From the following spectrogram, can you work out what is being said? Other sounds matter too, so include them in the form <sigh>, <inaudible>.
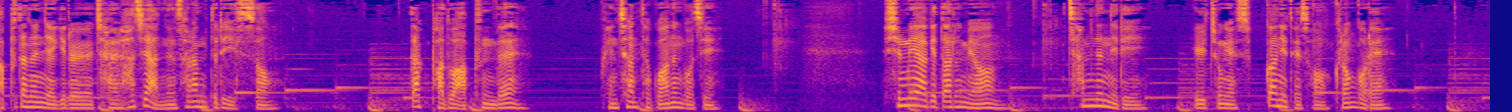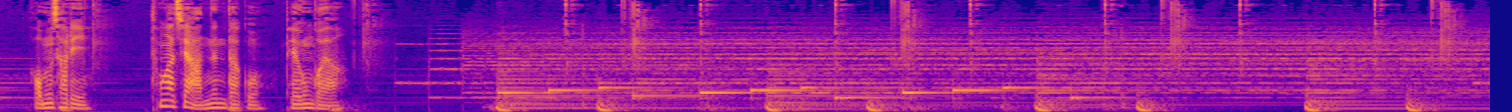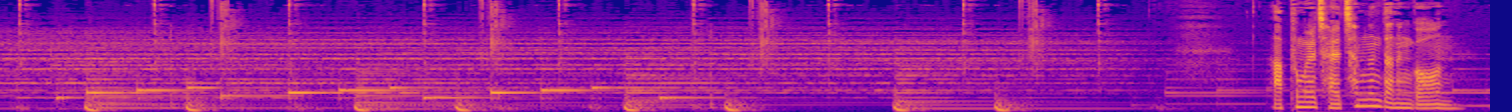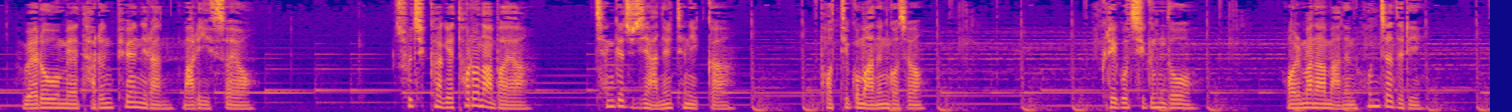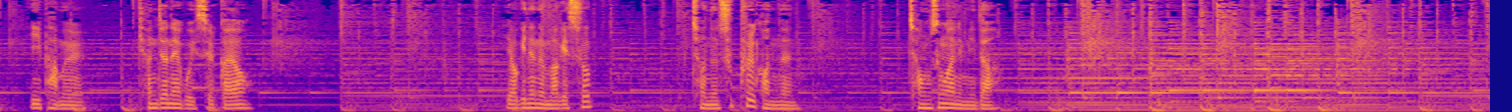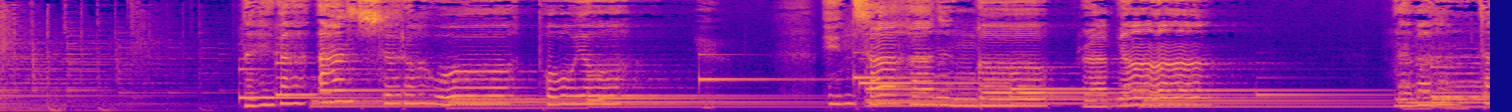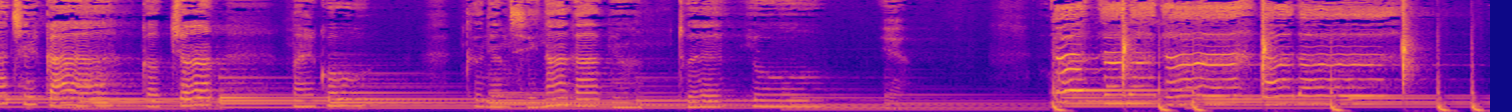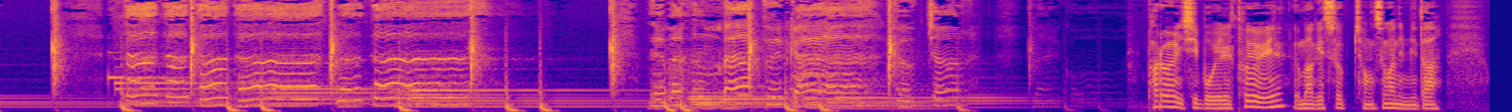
아프다는 얘기를 잘 하지 않는 사람들이 있어. 딱 봐도 아픈데 괜찮다고 하는 거지. 심리학에 따르면 참는 일이 일종의 습관이 돼서 그런 거래. 엄살이 통하지 않는다고 배운 거야. 아픔을 잘 참는다는 건 외로움의 다른 표현이란 말이 있어요. 솔직하게 털어놔봐야 챙겨주지 않을 테니까 버티고 마는 거죠. 그리고 지금도 얼마나 많은 혼자들이 이 밤을 견뎌내고 있을까요? 여기는 음악의 숲, 저는 숲을 걷는 정승환입니다. 내 마음 다칠까 걱정 말고 그냥 지나가면 돼요 8월 25일 토요일 음악의 숲 정승환입니다.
